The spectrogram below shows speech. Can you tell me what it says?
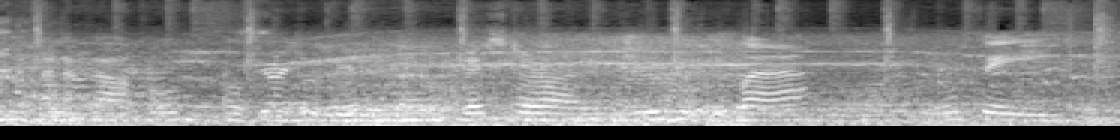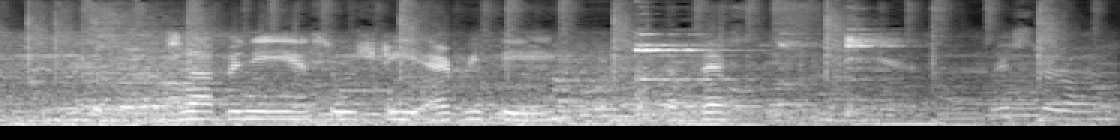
Gusto talaga ako. Restaurant. Diba? Buffet. Japanese, sushi, everything. The best. Restaurant.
